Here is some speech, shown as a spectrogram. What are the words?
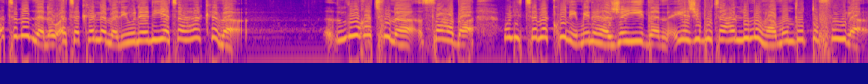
أتمنى لو أتكلم اليونانية هكذا. لغتنا صعبة وللتمكن منها جيدا يجب تعلمها منذ الطفولة.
